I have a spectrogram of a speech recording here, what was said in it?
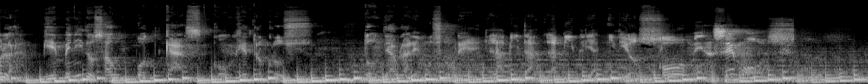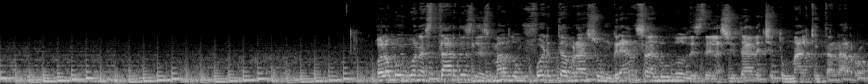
Hola, bienvenidos a un podcast con Getro Cruz, donde hablaremos sobre la vida, la Biblia y Dios. ¡Comencemos! Hola, muy buenas tardes. Les mando un fuerte abrazo, un gran saludo desde la ciudad de Chetumal, Quintana Roo.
